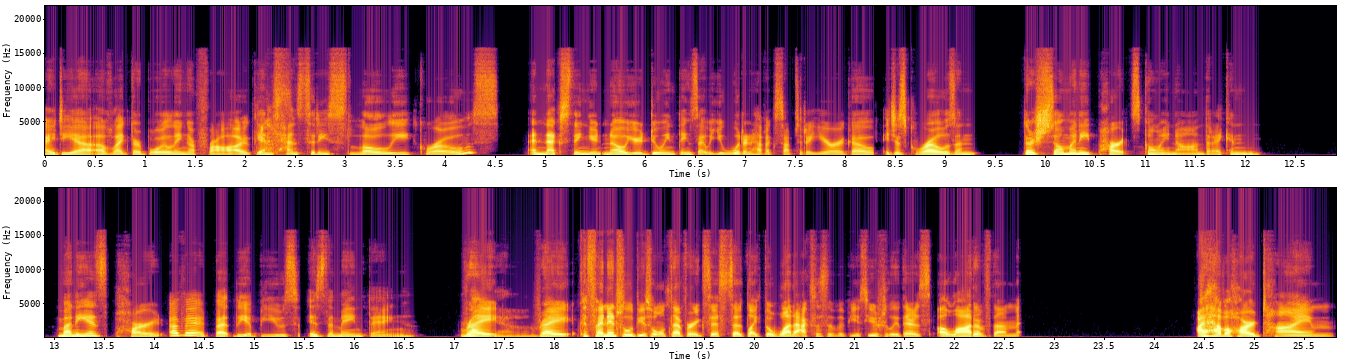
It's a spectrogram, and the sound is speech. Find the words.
idea of like they're boiling a frog. The yes. intensity slowly grows. And next thing you know, you're doing things that you wouldn't have accepted a year ago. It just grows. And there's so many parts going on that I can. Money is part of it, but the abuse is the main thing. Right, yeah. right. Because financial abuse almost never exists as like the one axis of abuse. Usually there's a lot of them. I have a hard time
